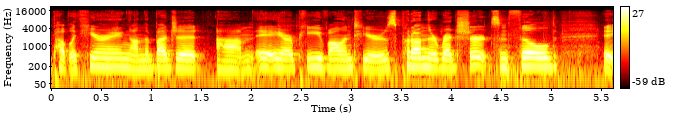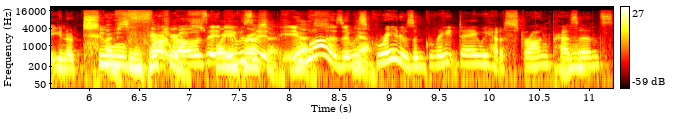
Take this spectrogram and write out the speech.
public hearing on the budget, um, AARP volunteers put on their red shirts and filled, you know, 2 I've seen front pictures. rows. Quite it was, impressive. it, Yes. was, it was Yeah. Mm-hmm. great. It was a great day. We had a strong presence.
